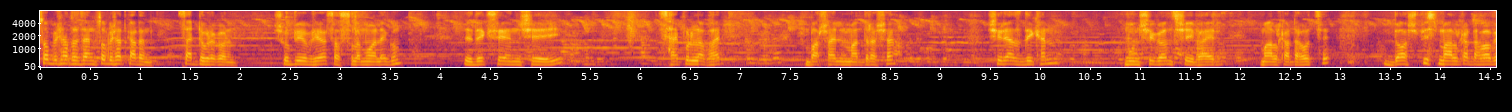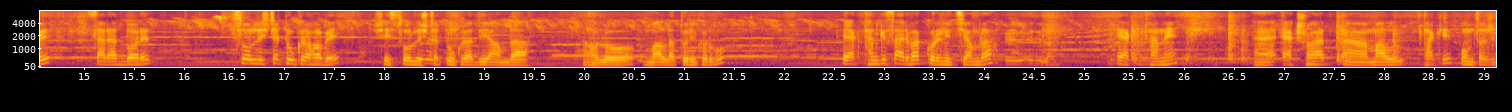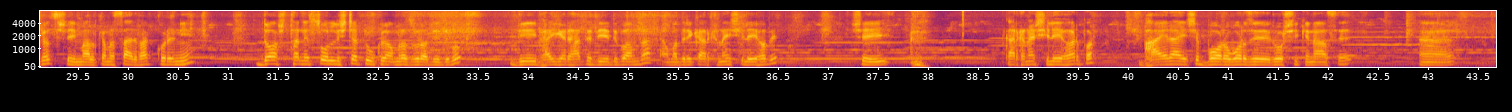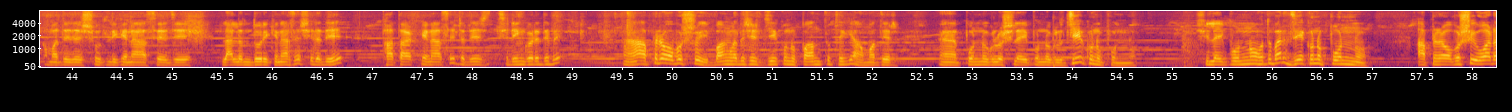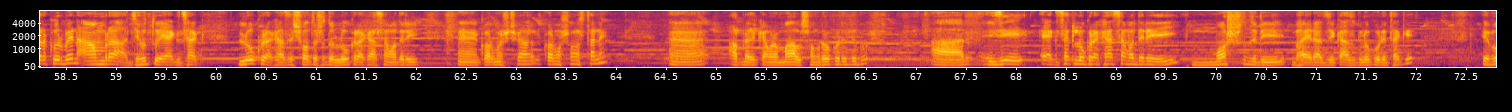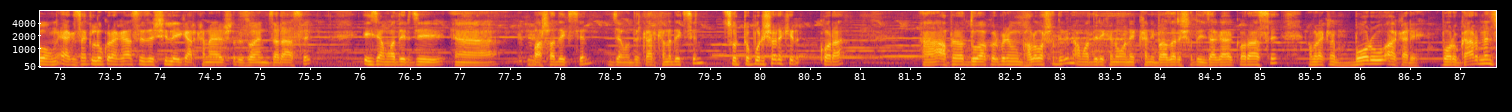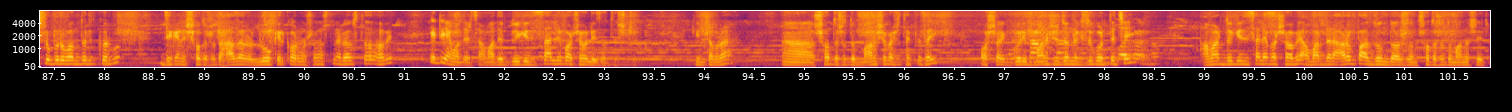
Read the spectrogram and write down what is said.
চব্বিশ হাতে চান চব্বিশ হাত কাটেন, চার টুকরা করেন। সুপ্রিয় ভিউয়ার্স আসসালামু আলাইকুম। যে দেখছেন সেই সাইফুল্লাহ ভাই বাসাইল মাদ্রাসা সিরাজদি খান মুন্সীগঞ্জ, সেই ভাইয়ের মাল কাটা হচ্ছে। দশ পিস মাল কাটা হবে, চার হাত বরের। চল্লিশটা টুকরা হবে, সেই চল্লিশটা টুকরা দিয়ে আমরা হলো মালটা তৈরি করব। এক থানকে চার ভাগ করে নিচ্ছি আমরা। এক থানে একশো হাত মাল থাকে, পঞ্চাশ গজ, সেই মালকে আমরা চার ভাগ করে নিয়ে দশ থানে চল্লিশটা টুকরো আমরা জোড়া দিয়ে দেবো। দিয়ে ভাইগের হাতে দিয়ে দেবো আমরা। আমাদের এই কারখানায় সেলাই হবে। সেই কারখানায় সেলাই হওয়ার পর ভাইরা এসে বড় বড় যে রশি কেনা আছে আমাদের যে সুতলি কেনা আছে, যে লালন দড়ি কেনা আছে, সেটা দিয়ে ফাতা কেনা আছে, এটা দিয়ে সেটিং করে দেবে। আপনারা অবশ্যই বাংলাদেশের যে কোনো প্রান্ত থেকে আমাদের পণ্যগুলো, সেলাই পণ্যগুলো, যে কোনো পণ্য সেলাই পণ্য হতে পারে, যে কোনো পণ্য। আপনারা অবশ্যই অর্ডার করবেন, আমরা যেহেতু এক ঝাঁক লোক রাখা আছে, শত শত লোক রাখা আছে আমাদের এই কর্মসংস্থানে আপনাদেরকে আমরা মাল সংগ্রহ করে দেব। আর এই যে এক ঝাঁক লোক রাখা আছে আমাদের এই মৎস্যজীবী ভাইরা যে কাজগুলো করে থাকে, এবং এক ঝাঁক লোক রাখা আছে যে সেলাই কারখানার সাথে জয়েন্ট যারা আছে, এই যে আমাদের যে বাসা দেখছেন, যে আমাদের কারখানা দেখছেন, ছোট্ট পরিসরে করা আপনারা দোয়া করবেন এবং ভালোবাসা দেবেন। আমাদের এখানে অনেকখানি বাজারের সাথে জায়গা করা আছে। আমরা এখানে বড় আকারে বড় গার্মেন্টস রূপে রূপান্তরিত করব যেখানে শত শত হাজারো লোকের কর্মসংস্থানের ব্যবস্থা হবে। এটাই আমাদের। আমাদের দুই কেজি চালের পয়সা হলেই যথেষ্ট। কিন্তু আমরা শত শত মানুষের পাশে থাকতে চাই। অসহায় গরিব মানুষের জন্য কিছু করতে চাই। আমার দুই কেজি চালের পয়সা হবে। আমার দ্বারা আরও পাঁচজন দশজন শত শত মানুষের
